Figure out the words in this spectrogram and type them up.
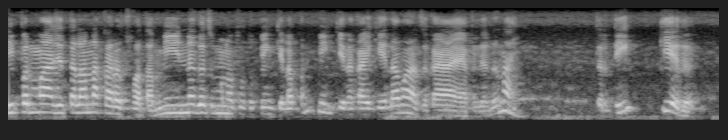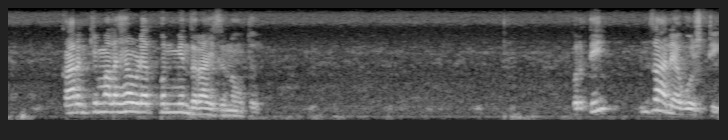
ती पण माझे त्याला नकारच होता. मी नगच म्हणत होतो पिंकीला पण पिंकीनं काय केलं? माझं काय ऐकलेलं नाही. तर ती केलं. कारण की मला एवढ्यात पण मिंद राहायचं नव्हतं. पर ती झाल्या गोष्टी.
